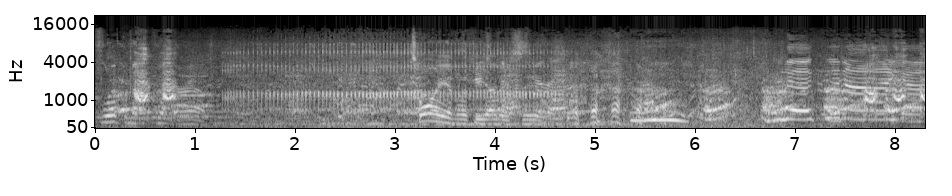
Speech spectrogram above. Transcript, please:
Flipping that thing around. Toying with the other seal. Look what I got.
